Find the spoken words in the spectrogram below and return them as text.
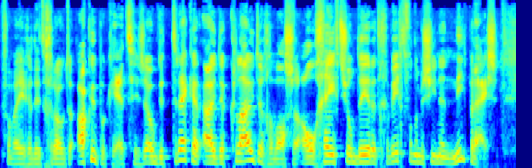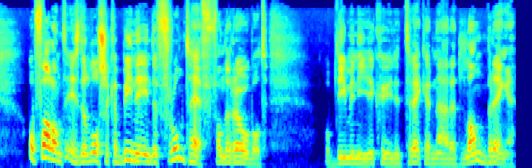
Vanwege dit grote accupakket is ook de trekker uit de kluiten gewassen, al geeft John Deere het gewicht van de machine niet prijs. Opvallend is de losse cabine in de fronthef van de robot. Op die manier kun je de trekker naar het land brengen.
